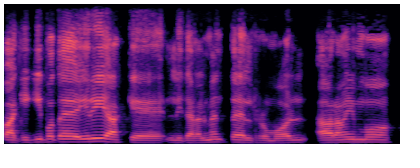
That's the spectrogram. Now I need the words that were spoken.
¿para qué equipo te dirías que literalmente el rumor ahora mismo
